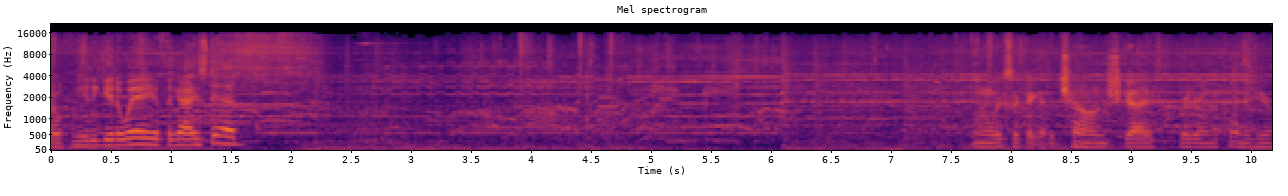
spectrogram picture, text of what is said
Don't need to get away if the guy's dead. Oh, looks like I got a challenge guy right around the corner here.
